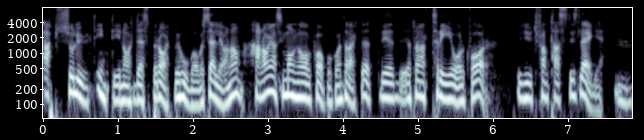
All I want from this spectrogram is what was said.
absolut inte i något desperat behov av att sälja honom. Han har ganska många år kvar på kontraktet. Det, jag tror han har tre år kvar. Det är ju ett fantastiskt läge. Mm.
